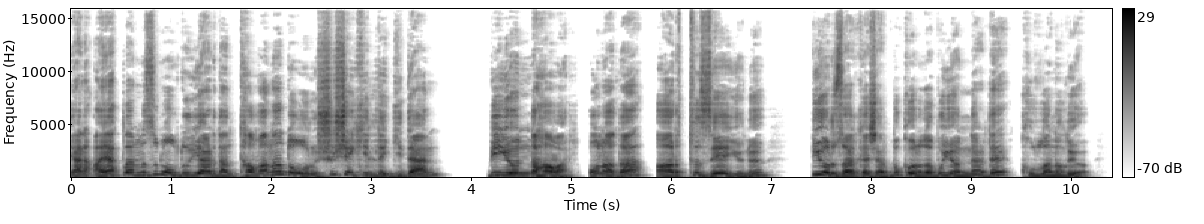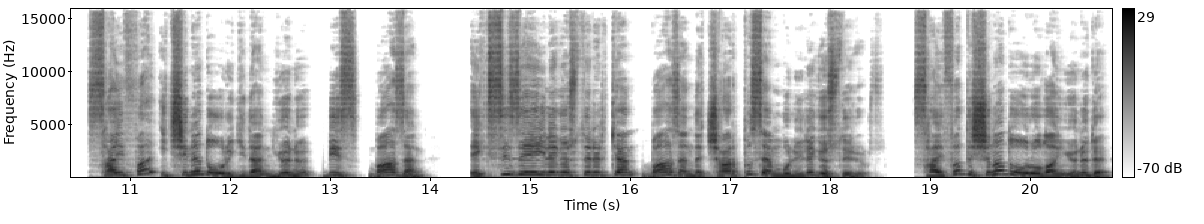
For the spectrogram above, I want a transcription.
yani ayaklarınızın olduğu yerden tavana doğru şu şekilde giden bir yön daha var. Ona da artı z yönü diyoruz arkadaşlar. Bu konuda bu yönlerde kullanılıyor. Sayfa içine doğru giden yönü biz bazen eksi z ile gösterirken bazen de çarpı sembolüyle gösteriyoruz. Sayfa dışına doğru olan yönü de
